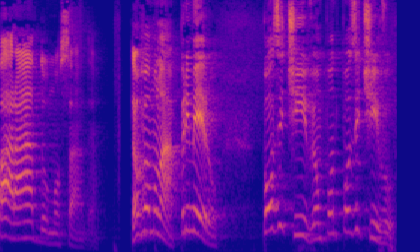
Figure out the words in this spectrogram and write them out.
parado, moçada. Então vamos lá. Primeiro, positivo, é um ponto positivo.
